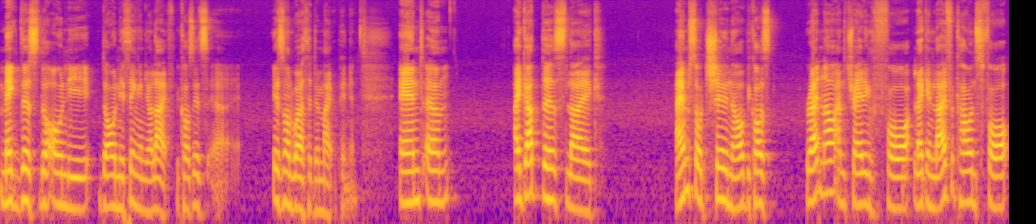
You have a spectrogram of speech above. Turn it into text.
make this the only the only thing in your life because it's uh, it's not worth it in my opinion. And um, I got this like I'm so chill now because right now I'm trading for like in live accounts for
